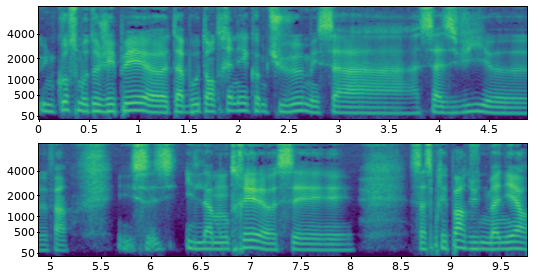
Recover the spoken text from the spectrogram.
une course MotoGP euh, t'as beau t'entraîner comme tu veux mais ça ça se vit euh, enfin il l'a montré c'est ça se prépare d'une manière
